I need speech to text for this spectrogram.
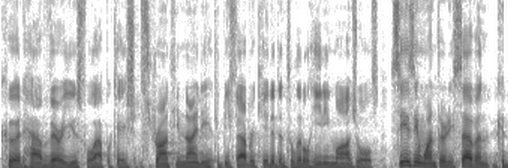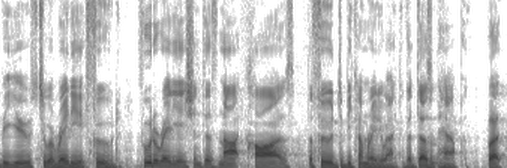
could have very useful applications. Strontium 90 could be fabricated into little heating modules. Cesium 137 could be used to irradiate food. Food irradiation does not cause the food to become radioactive. That doesn't happen. But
